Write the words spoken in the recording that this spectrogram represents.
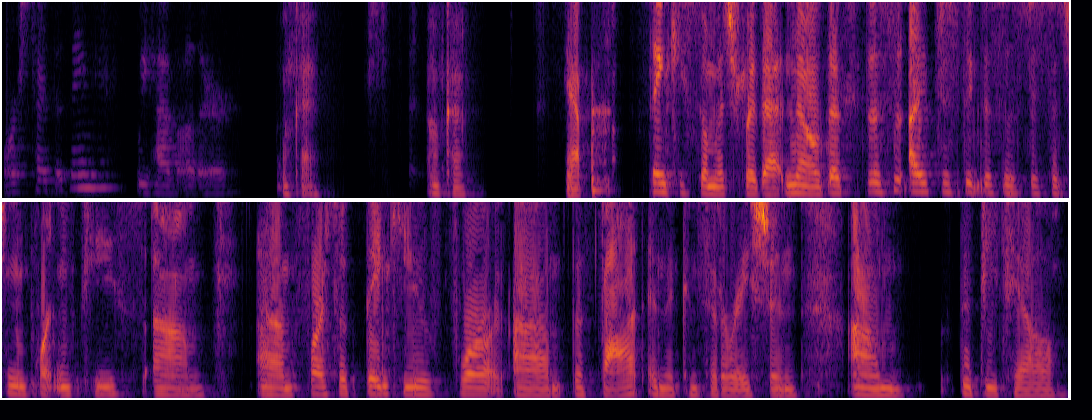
horse type of thing, we have other. Okay, okay. Yeah, thank you so much for that. No, that's, this, I just think this is just such an important piece um, um, for us. So thank you for um, the thought and the consideration, um, the detail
